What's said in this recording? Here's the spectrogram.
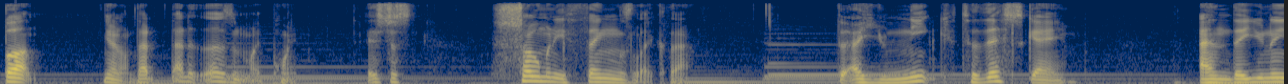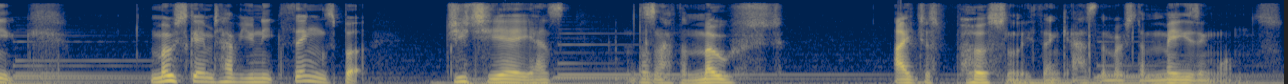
But you know that that, that isn't my point. It's just so many things like that that are unique to this game, and they're unique. Most games have unique things, but GTA has doesn't have the most. I just personally think it has the most amazing ones.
